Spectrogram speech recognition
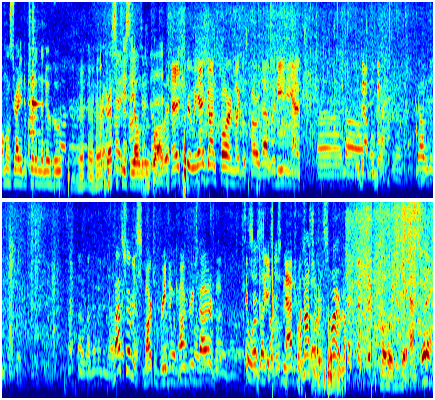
Almost ready to put in the new hoop. Re- Rest in peace, the old hoop. That is true. We had gone far in Michael's car without with easy out. Uh, no. Booga, booga. No, we didn't. I'm not sure if it's smart to breathe in concrete powder, but it's just, like it's just natural I'm not sure if it's smart, but Oh yeah.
